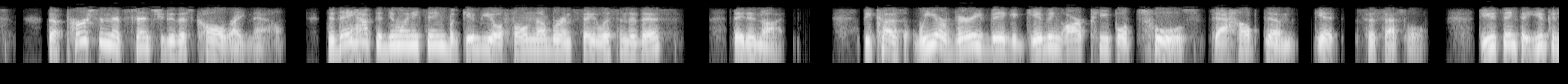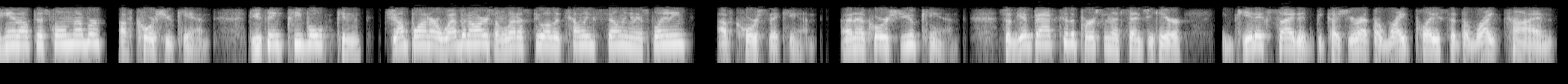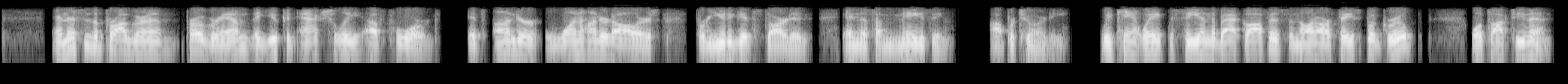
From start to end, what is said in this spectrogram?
The person that sent you to this call right now, did they have to do anything but give you a phone number and say, listen to this? They did not because we are very big at giving our people tools to help them get successful. Do you think that you can hand out this phone number? Of course you can. Do you think people can jump on our webinars and let us do all the telling, selling, and explaining? Of course they can. And of course you can. So get back to the person that sent you here. Get excited because you're at the right place at the right time. And this is a program program that you can actually afford. It's under $100 for you to get started in this amazing opportunity. We can't wait to see you in the back office and on our Facebook group. We'll talk to you then.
